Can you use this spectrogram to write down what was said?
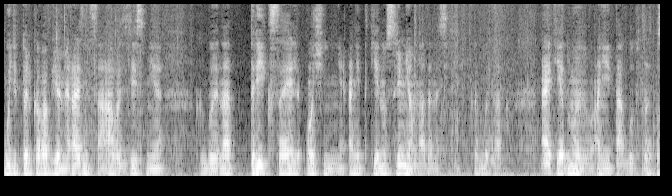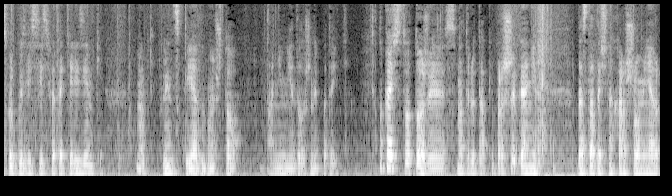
Будет только в объеме разница, а вот здесь мне, как бы, на 3 XL очень, они такие, ну, с ремнем надо носить, как бы так. А эти, я думаю, они и так будут, поскольку здесь есть вот эти резинки, ну, в принципе, я думаю, что они мне должны подойти. Ну, качество тоже, я смотрю так, и прошиты они достаточно хорошо. У меня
